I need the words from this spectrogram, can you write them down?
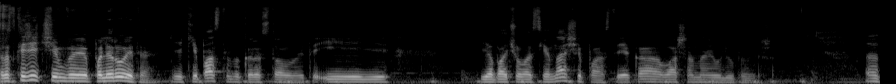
Розкажіть, чим ви поліруєте, які пасти використовуєте? І я бачу, у вас є наші пасти. Яка ваша найулюбленіша? Е,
